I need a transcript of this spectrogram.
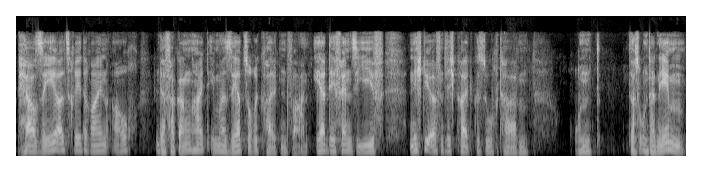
per se als Reedereien auch in der Vergangenheit immer sehr zurückhaltend waren, eher defensiv, nicht die Öffentlichkeit gesucht haben. Und das Unternehmen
